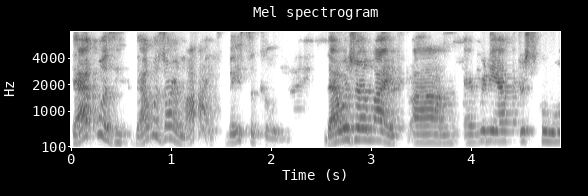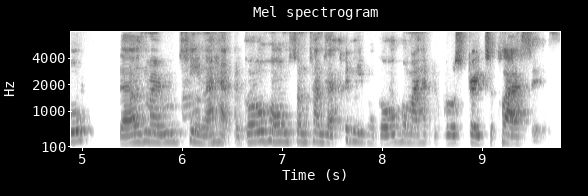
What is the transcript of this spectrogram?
That was that was our life, basically. That was our life. Um, every day after school, that was my routine. I had to go home. Sometimes I couldn't even go home. I had to go straight to classes.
